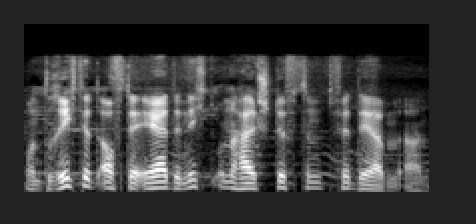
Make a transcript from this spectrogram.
und richtet auf der Erde nicht unheilstiftend Verderben an.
